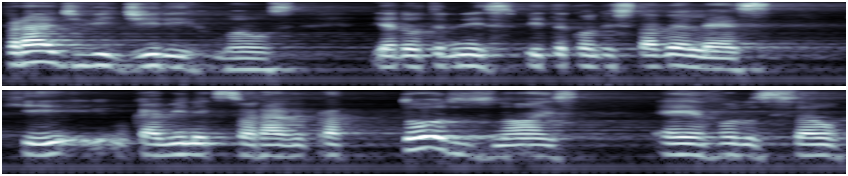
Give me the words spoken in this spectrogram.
para dividir irmãos. E a doutrina espírita, quando estabelece que o caminho inexorável para todos nós é evolução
